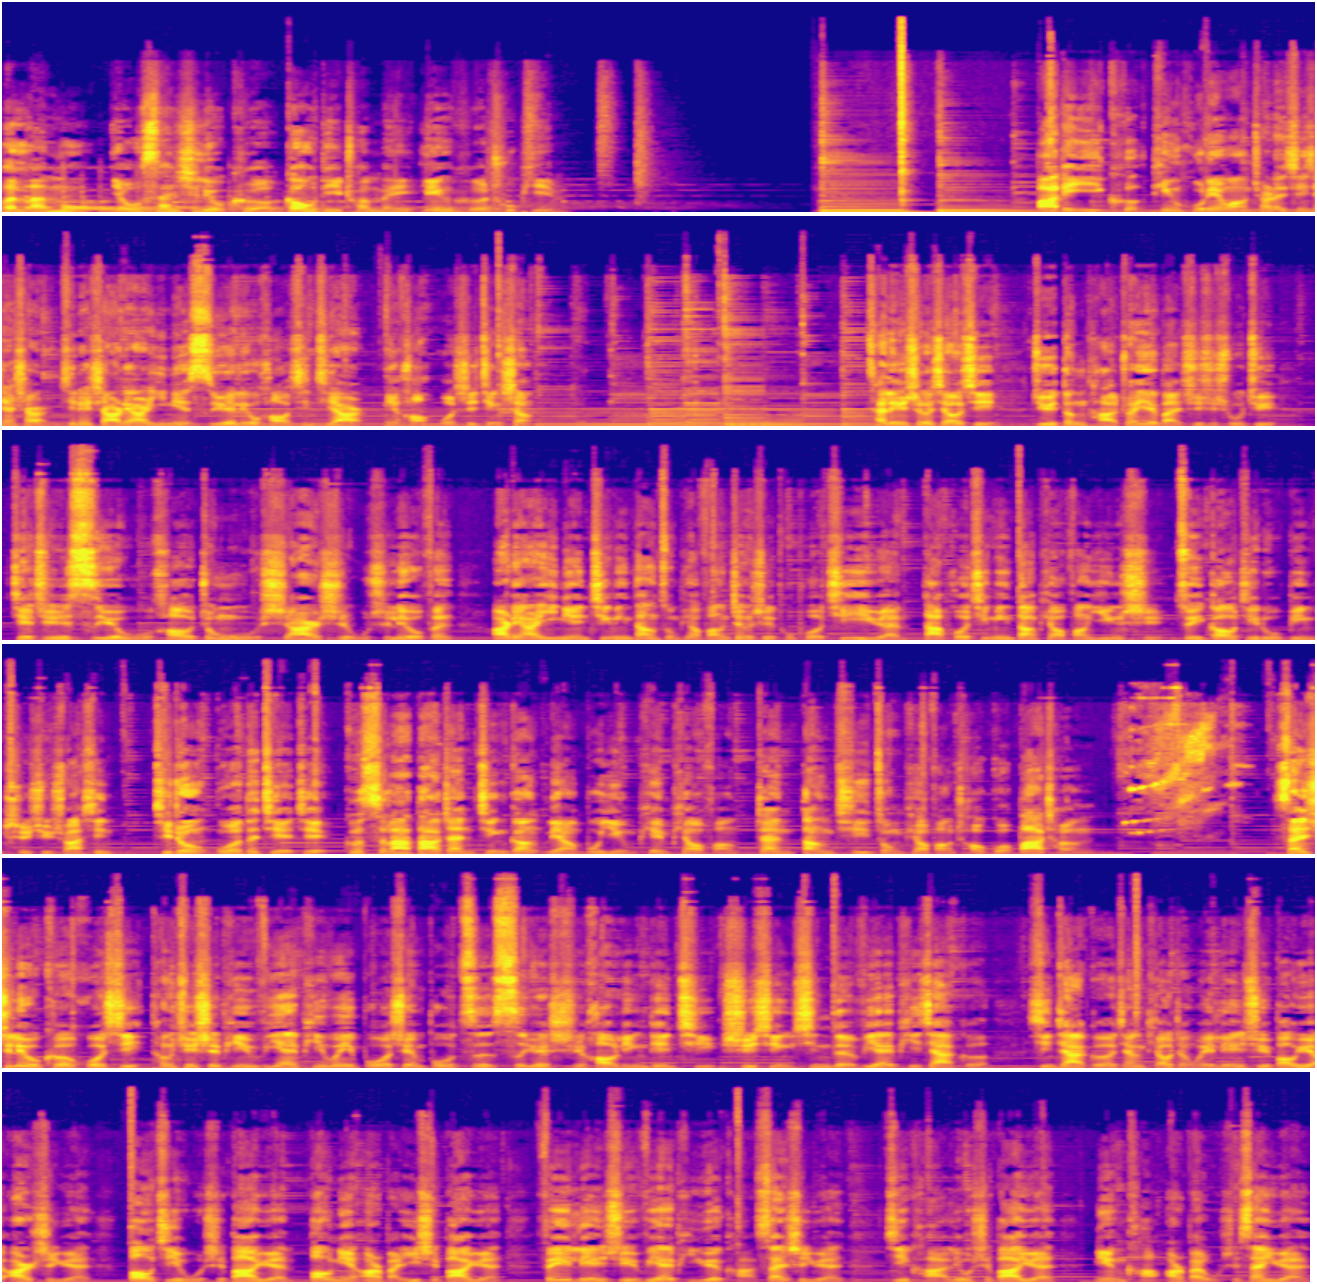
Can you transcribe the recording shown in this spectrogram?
本栏目由三十六氪高低传媒联合出品。八点一刻，听互联网圈的新鲜事儿。今天是二零二一年四月六号，星期二。你好，我是金盛。财联社消息，据灯塔专业版实时数据。截至四月五号中午十二时五十六分，二零二一年清明档总票房正式突破七亿元，打破清明档票房影史最高纪录，并持续刷新。其中，《我的姐姐》《哥斯拉大战金刚》两部影片票房占档期总票房超过八成。三十六氪获悉，腾讯视频 VIP 微博宣布，自四月十号零点起实行新的 VIP 价格。新价格将调整为连续包月二十元，包季五十八元，包年二百一十八元；非连续 VIP 月卡三十元，季卡六十八元，年卡二百五十三元。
